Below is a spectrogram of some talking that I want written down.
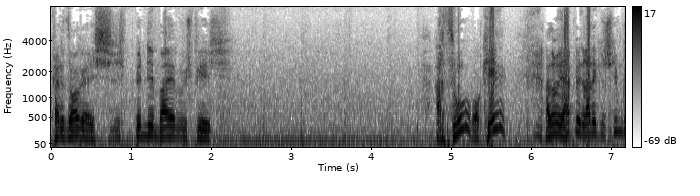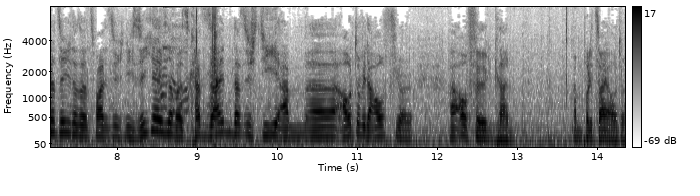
Keine Sorge, ich, ich bin nebenbei im Spiel. Ich Ach so, okay. Also er hat mir gerade geschrieben tatsächlich, dass er zwar sich nicht sicher ist, aber es kann sein, dass ich die am äh, Auto wieder äh, auffüllen kann. Am Polizeiauto.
